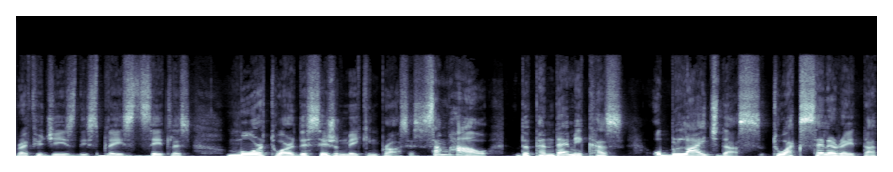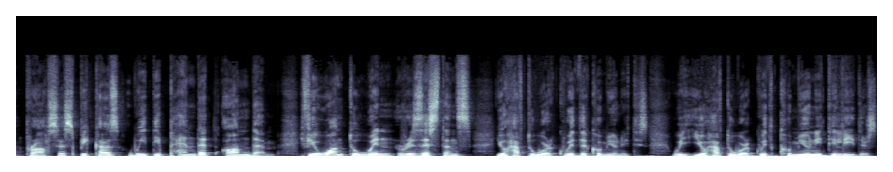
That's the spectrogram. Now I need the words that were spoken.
refugees, displaced, stateless, more to our decision making process. Somehow, the pandemic has obliged us to accelerate that process because we depended on them. If you want to win resistance, you have to work with the communities. We, you have to work with community leaders,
